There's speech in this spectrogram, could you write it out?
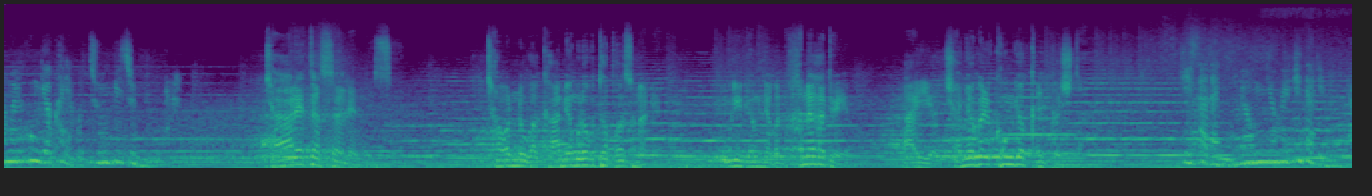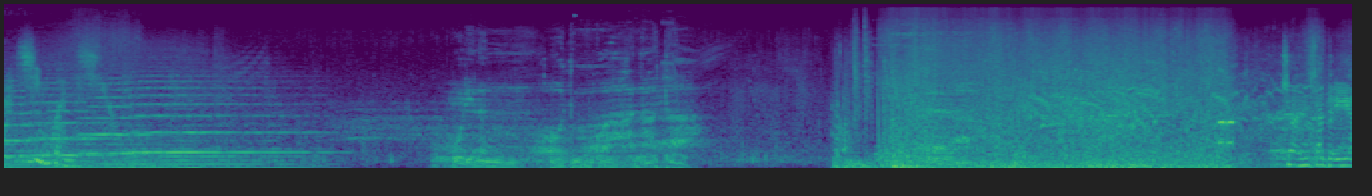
차원망을 공격하려고 준비 중입니다. 잘했다, 셀렌디스. 차원로가 감염으로부터 벗어나면 우리 병력은 하나가 되어 아이어 전역을 공격할 것이다. 기사단이 명령을 기다립니다. 신관이시여. 우리는 어둠과 하나다. 전사들이여,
